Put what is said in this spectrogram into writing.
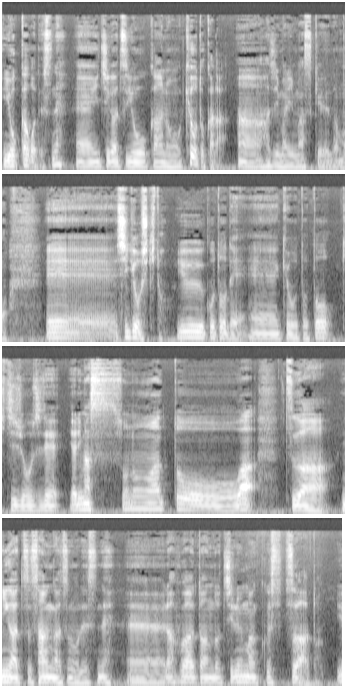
4日後ですね、えー、1月8日の京都からあ始まりますけれども、えー、始業式ということで、えー、京都と吉祥寺でやります。その後はツアー2月3月のですね、えー、ラフアウトチルマックスツアーとい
